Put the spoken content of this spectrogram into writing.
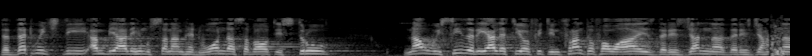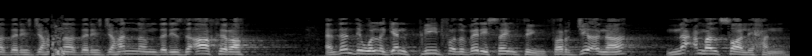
that that which the Anbiya alayhi salam had warned us about is true. Now we see the reality of it in front of our eyes. There is Jannah, there is Jahannam, there is Jahannam, there is Jahannam, there is the Akhirah. And then they will again plead for the very same thing. فَرْجِعْنَا نَعْمَلْ صَالِحًا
